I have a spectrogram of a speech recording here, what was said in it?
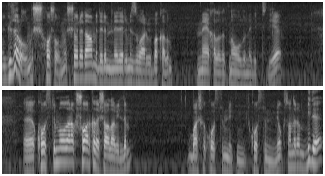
Güzel olmuş, hoş olmuş. Şöyle devam edelim. Nelerimiz var bir bakalım. Ne yakaladık, ne oldu, ne bitti diye. E, kostümlü olarak şu arkadaşı alabildim. Başka kostümlük kostümüm yok sanırım. Bir de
